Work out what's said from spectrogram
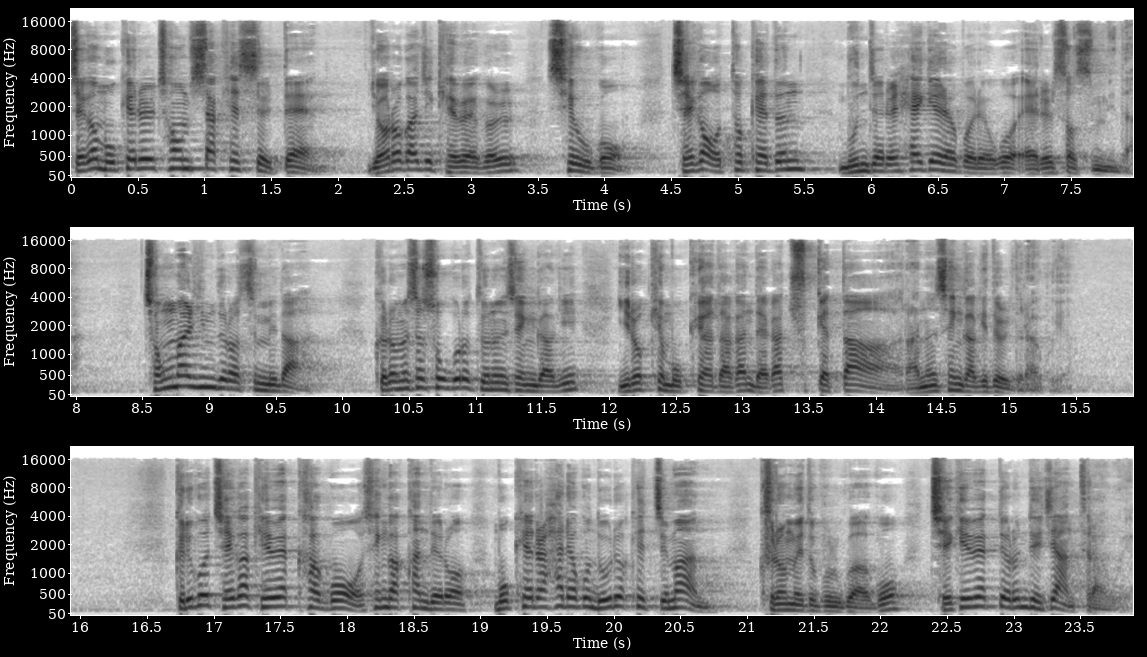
제가 목회를 처음 시작했을 때 여러 가지 계획을 세우고 제가 어떻게든 문제를 해결해 보려고 애를 썼습니다. 정말 힘들었습니다. 그러면서 속으로 드는 생각이 이렇게 목회하다가 내가 죽겠다라는 생각이 들더라고요. 그리고 제가 계획하고 생각한 대로 목회를 하려고 노력했지만 그럼에도 불구하고 제 계획대로는 되지 않더라고요.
